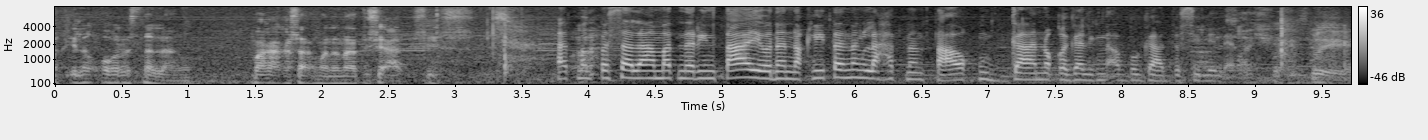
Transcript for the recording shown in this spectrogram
At ilang oras na lang, makakasama na natin si Ate Sis. At magpasalamat na rin tayo na nakita ng lahat ng tao kung gaano kagaling na abogado si Lilet. Siyempre.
